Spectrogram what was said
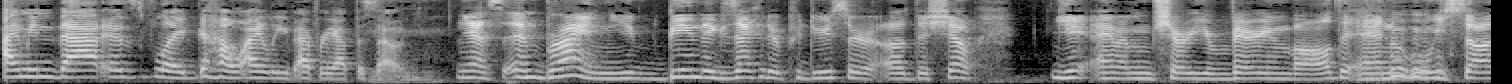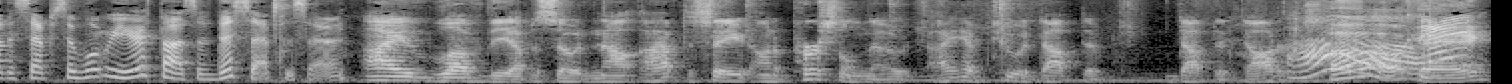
I mean, that is like how I leave every episode. Mm. Yes, and Brian, you being the executive producer of the show, yeah, I'm sure you're very involved. And we saw this episode. What were your thoughts of this episode? I loved the episode. and i'll have to say, on a personal note, I have two adoptive adopted daughters. Ah, oh, That okay.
